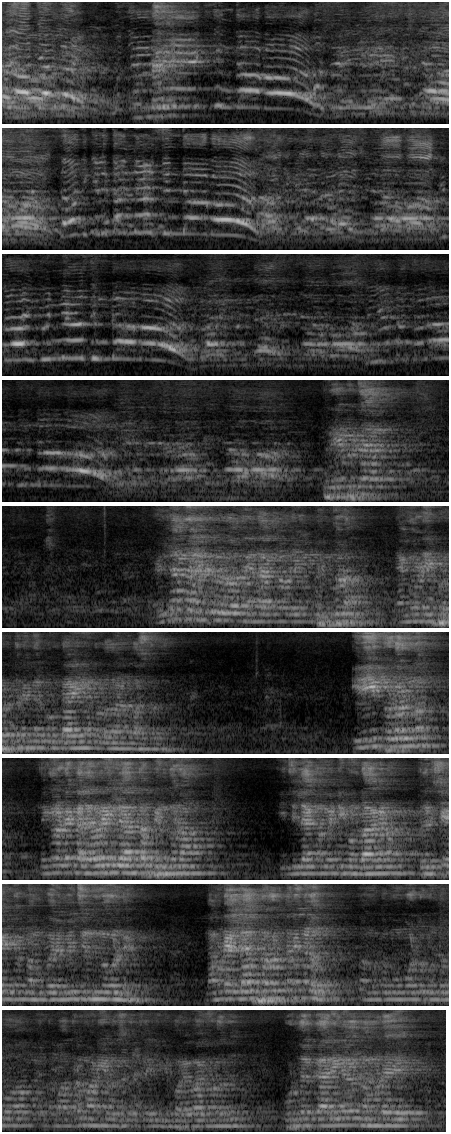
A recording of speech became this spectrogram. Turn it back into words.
ഉണ്ട്. സാദിഖലി തങ്ങൾ സിന്ദാബാദ് ഇബ്രാഹിം കുഞ്ഞ സിന്ദാബാദ് പ്രിയപ്പെട്ട സലാം സിന്ദാബാദ് പ്രിയപ്പെട്ട എല്ലാ തരത്തിലുള്ള നേതാക്കളുടെയും പിന്തുണ ഞങ്ങളുടെ ഈ പ്രവർത്തനങ്ങൾക്ക് ഉണ്ടായി എന്നുള്ളതാണ് വസ്തുത. ഇനി തുടർന്നും നിങ്ങളുടെ കലവറയില്ലാത്ത പിന്തുണ ഈ ജില്ലാ കമ്മിറ്റിക്ക് ഉണ്ടാകണം തീർച്ചയായിട്ടും നമുക്ക് ഒരുമിച്ച് നിന്നുകൊണ്ട് നമ്മുടെ എല്ലാ പ്രവർത്തനങ്ങളും നമുക്ക് മുമ്പോട്ട് കൊണ്ടുപോകാം എന്ന് മാത്രമാണ് ഈ അവസരത്തിൽ എനിക്ക് പറയുവാനുള്ളത് കൂടുതൽ കാര്യങ്ങൾ നമ്മുടെ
